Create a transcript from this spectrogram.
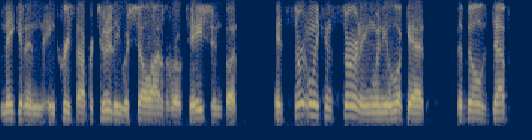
may get an increased opportunity with Shell out of the rotation. But it's certainly concerning when you look at the Bills' depth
